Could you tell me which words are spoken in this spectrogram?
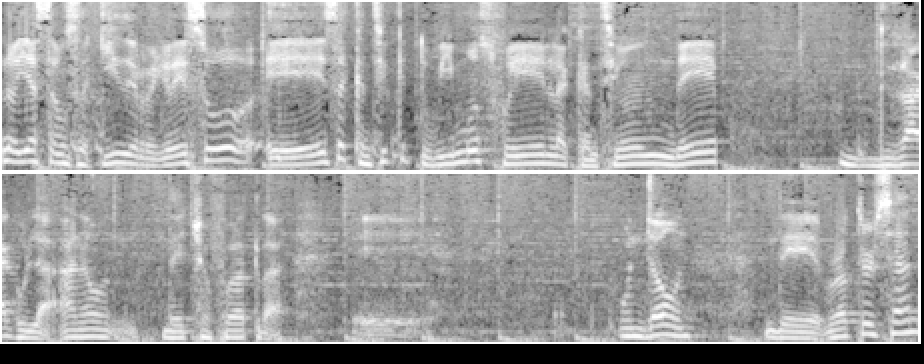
Bueno, ya estamos aquí de regreso. Eh, esa canción que tuvimos fue la canción de... Drácula. Ah, no, de hecho fue otra. Eh, un Dawn de Rotterdam.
